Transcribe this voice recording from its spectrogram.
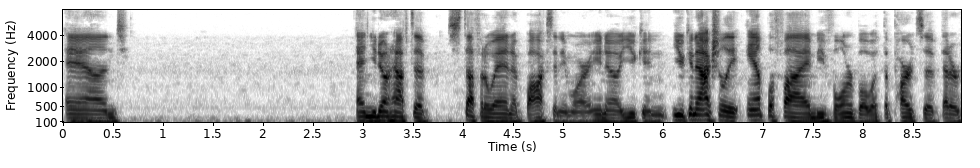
and and you don't have to stuff it away in a box anymore you know you can you can actually amplify and be vulnerable with the parts of that are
